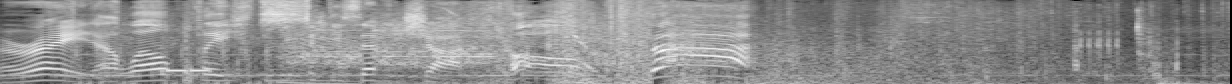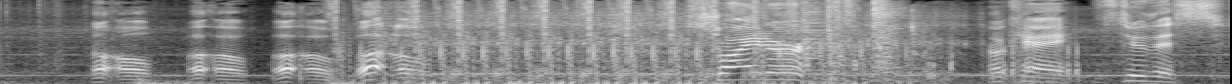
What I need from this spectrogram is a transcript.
Alright, a well-placed 357 shot. Uh-oh! Ah! Uh-oh, uh-oh, uh-oh, uh-oh. Strider! Okay, let's do this.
